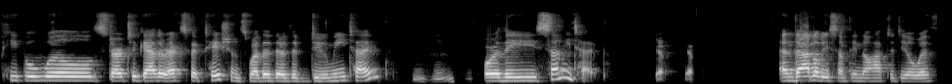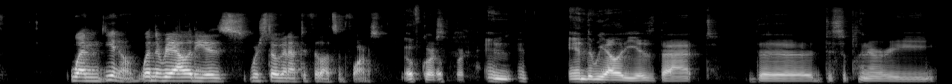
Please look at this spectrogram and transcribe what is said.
people will start to gather expectations, whether they're the doomy type Mm-hmm. or the sunny type, Yep. Yep. and that'll be something they'll have to deal with when you know when the reality is we're still going to have to fill out some forms. Of course. And, and and the reality is that the disciplinary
